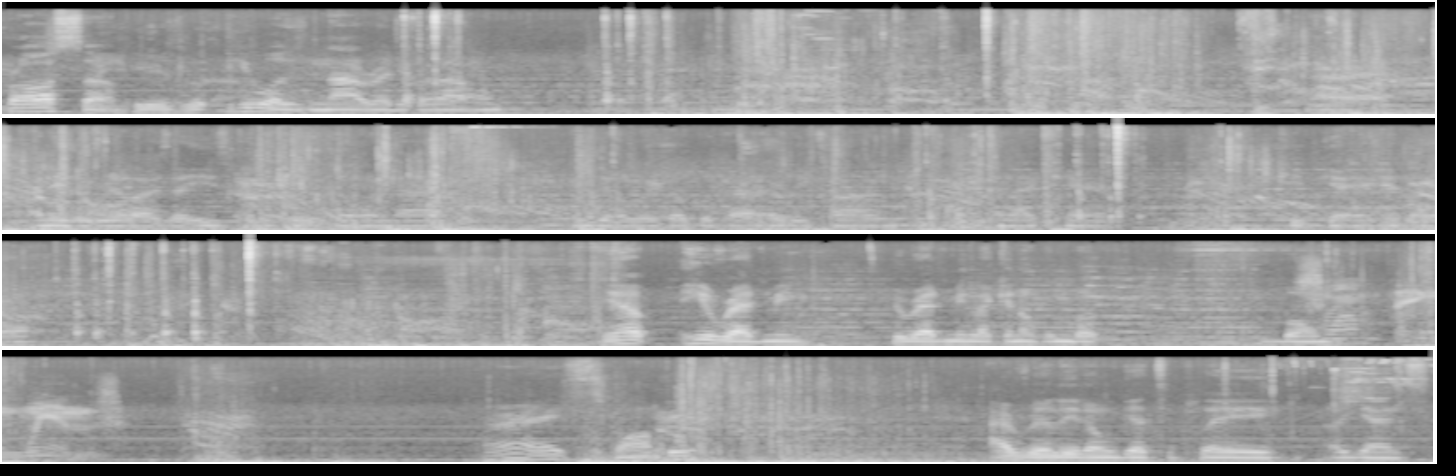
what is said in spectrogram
Cross up. He was he was not ready for that one. Alright. I need to realize that he's gonna keep doing that. He's gonna wake up with that every time. And I can't keep getting hit off. Yep, he read me. He read me like an open book. Boom. Swamp Thing wins. Alright, Swampy. I really don't get to play against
